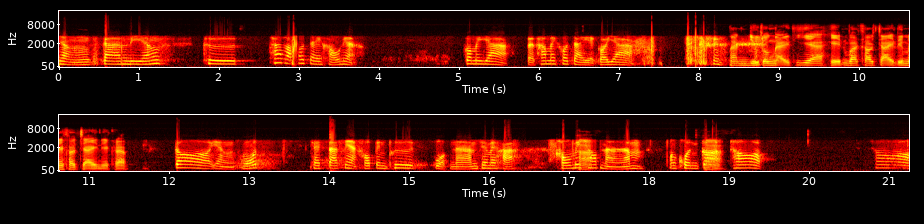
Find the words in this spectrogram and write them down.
อย่างการเลี้ยงคือถ้าเราเข้าใจเขาเนี่ย ก็ไม่ยาก แต่ถ้าไม่เข้าใจอะก็ยาก มันอยู่ตรงไหนที่จะเห็นว่าเข้าใจหรือไม่เข้าใจเนี่ยครับ ก็อย่างสมมติแคคตัสเนี่ยเขาเป็นพืชอวบน้ำใช่ไหมคะเขาไม่อ่าชอบน้ำบางคนก็อ่าชอบ ชอบ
